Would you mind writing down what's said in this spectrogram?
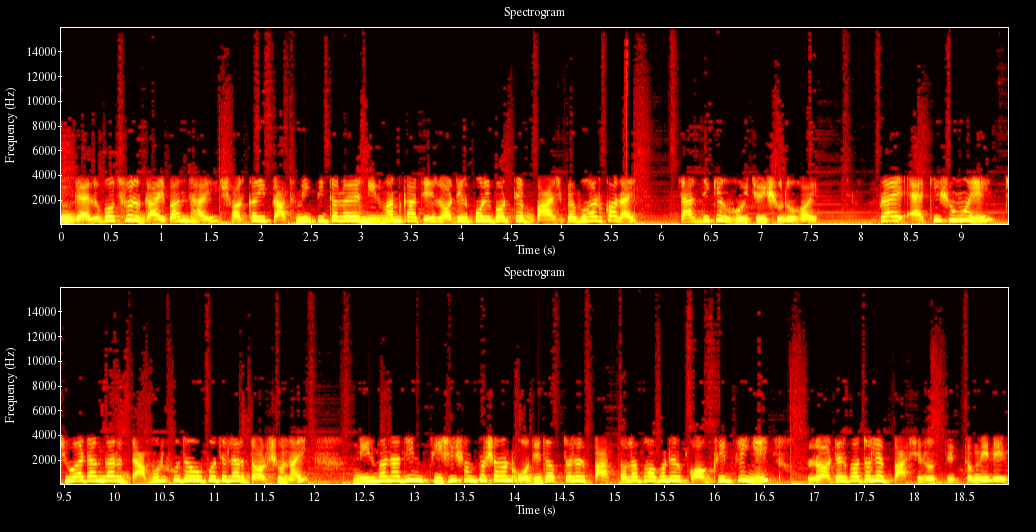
গেল বছর গাইবান্ধায় সরকারি প্রাথমিক বিদ্যালয়ের নির্মাণ কাজে রডের পরিবর্তে বাঁশ ব্যবহার করায় চারদিকে হইচই শুরু হয়। প্রায় একই সময়ে চুয়াডাঙ্গার দামুরহুদা উপজেলার দর্শনায় নির্মাণাধীন কৃষি সম্প্রসারণ অধিদপ্তরের পাঁচতলা ভবনের কংক্রিট ভেঙে রডের বদলে বাঁশের অস্তিত্ব মেলে।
